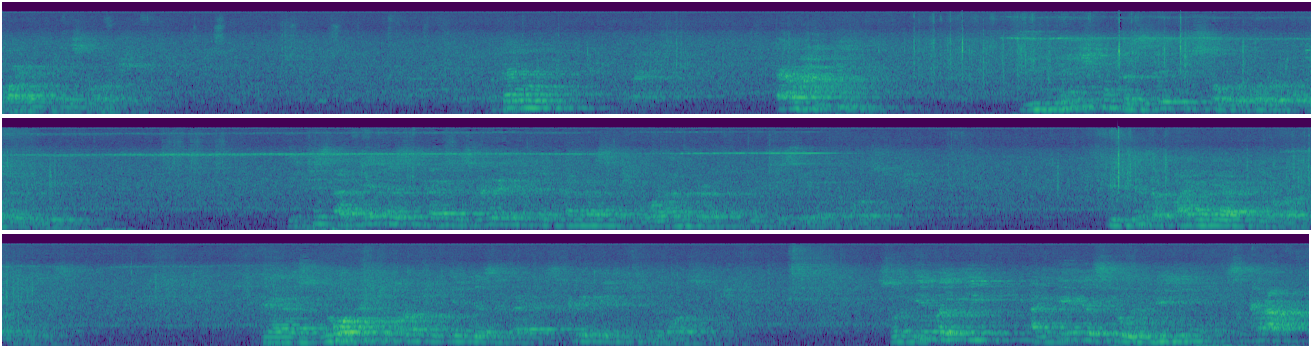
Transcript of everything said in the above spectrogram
fighting against corruption. Then, I'm happy you mentioned the status of the Code of Conduct Bureau. It is an agency that is created under Section 153 of the Constitution. It is a pioneer. There is no anti-corruption agency that is created in the Constitution. So even if an agency will be scrapped,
